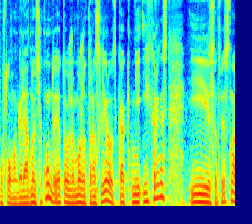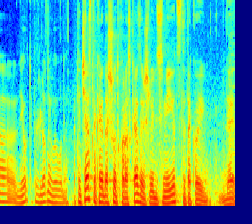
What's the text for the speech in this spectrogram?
условно говоря, одной секунды, это уже может транслировать как неискренность и, соответственно, делать определенные выводы. А ты часто, когда шутку рассказываешь, люди смеются, ты такой, да,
